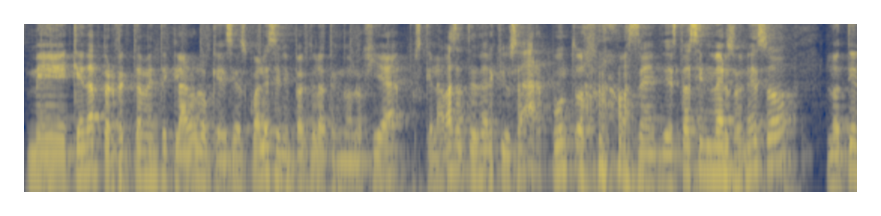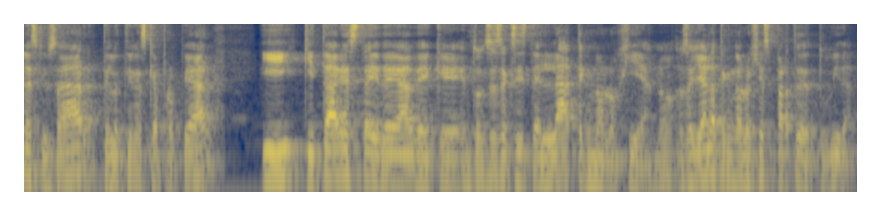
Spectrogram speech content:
Me queda perfectamente claro lo que decías. ¿Cuál es el impacto de la tecnología? Pues que la vas a tener que usar, punto. o sea, estás inmerso en eso, lo tienes que usar, te lo tienes que apropiar y quitar esta idea de que entonces existe la tecnología, ¿no? O sea, ya la tecnología es parte de tu vida.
